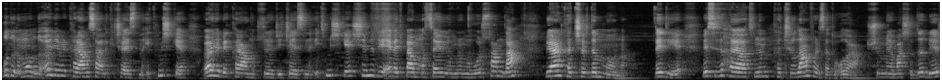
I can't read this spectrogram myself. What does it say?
bu durum onu da öyle bir karamsarlık içerisine itmiş ki, öyle bir karanlık süreci içerisine itmiş ki, şimdi diyor evet ben masaya yumruğumu vursam da bir an kaçırdım mı onu dediği ve sizi hayatının kaçırılan fırsatı olarak düşünmeye başladığı bir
